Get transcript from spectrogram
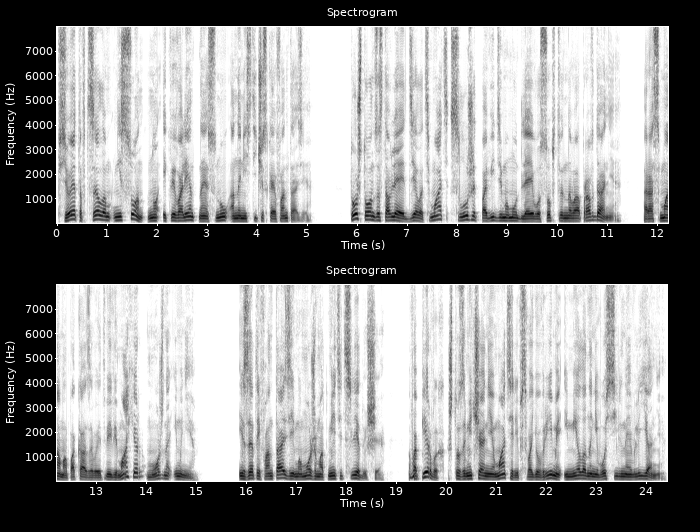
Все это в целом не сон, но эквивалентная сну анонистическая фантазия. То, что он заставляет делать мать, служит, по-видимому, для его собственного оправдания. Раз мама показывает Виви Махер, можно и мне. Из этой фантазии мы можем отметить следующее. Во-первых, что замечание матери в свое время имело на него сильное влияние.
